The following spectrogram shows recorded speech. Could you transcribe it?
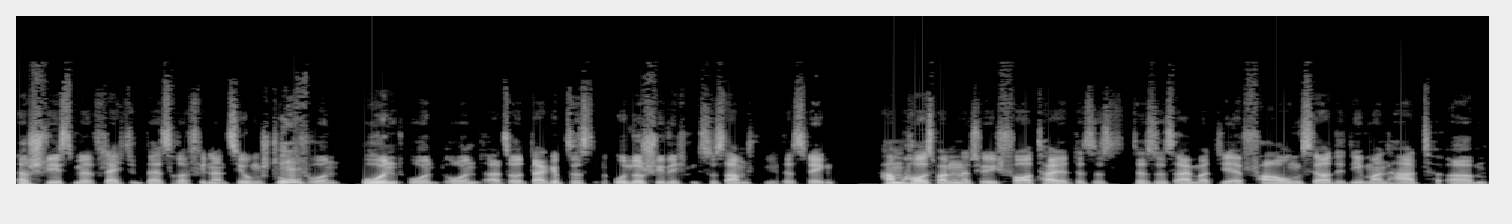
erschließt mir vielleicht bessere Finanzierungsstrukturen ja. und, und, und. Also da gibt es einen unterschiedlichen Zusammenspiel. Deswegen haben Hausbanken natürlich Vorteile. Das ist, das ist einmal die Erfahrungswerte, die man hat. Ähm,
